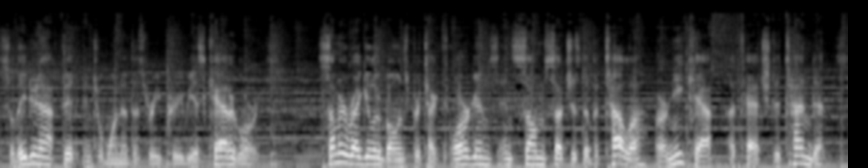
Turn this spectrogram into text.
so they do not fit into one of the three previous categories. Some irregular bones protect organs, and some, such as the patella or kneecap, attach to tendons.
